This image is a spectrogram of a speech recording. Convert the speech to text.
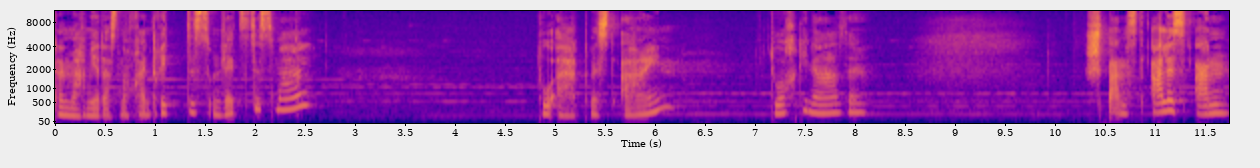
Dann machen wir das noch ein drittes und letztes Mal. Du atmest ein durch die Nase, spannst alles an,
